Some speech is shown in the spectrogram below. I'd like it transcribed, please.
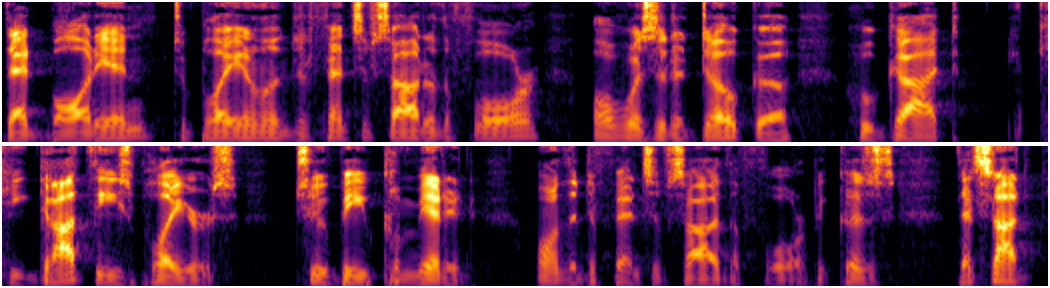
that bought in to play on the defensive side of the floor, or was it Udoka who got – he got these players to be committed on the defensive side of the floor because that's not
